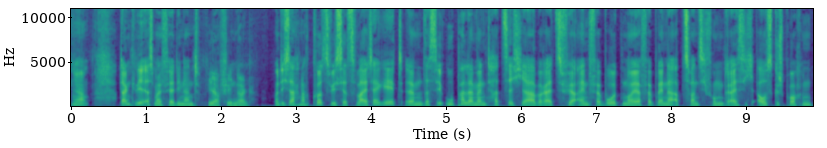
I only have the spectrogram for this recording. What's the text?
Ja, danke dir erstmal, Ferdinand. Ja, vielen Dank. Und ich sage noch kurz, wie es jetzt weitergeht. Ähm, das EU-Parlament hat sich ja bereits für ein Verbot neuer Verbrenner ab 2035 ausgesprochen.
